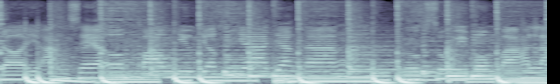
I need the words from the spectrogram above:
đời anh sẽ ôm bao nhiêu giấc giá gian nan. Ngược xuôi bồn ba la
